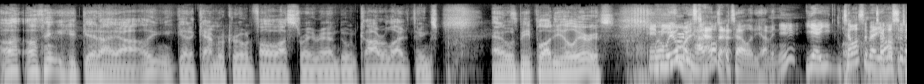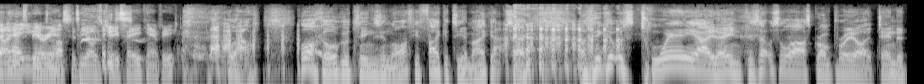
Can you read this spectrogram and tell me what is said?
I, I think you could get a, uh, I think you could get a camera crew and follow us three around doing car related things, and it would be bloody hilarious. Campy, Well, we you've almost had, had that. hospitality, haven't you? Yeah, you, tell us about Tell your us about hospitality how you go into experience at the Oz hospitality. GP, Campy. Well, like all good things in life, you fake it till you make it. So I think it was 2018 because that was the last Grand Prix I attended.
